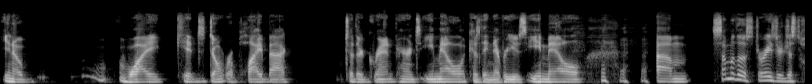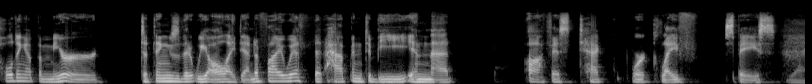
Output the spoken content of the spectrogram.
you know, why kids don't reply back to their grandparents' email because they never use email. um, some of those stories are just holding up a mirror to things that we all identify with that happen to be in that office tech work life space. Yeah.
